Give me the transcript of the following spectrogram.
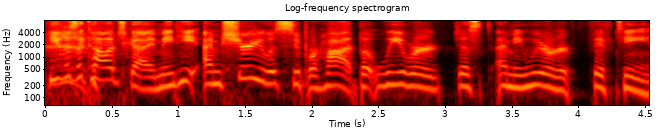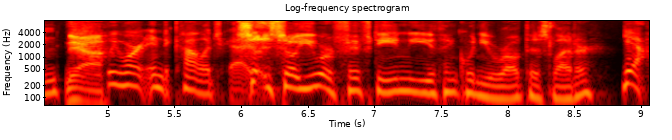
He was a college guy. I mean, he. I'm sure he was super hot, but we were just. I mean, we were 15. Yeah. we weren't into college guys. So, so you were 15, you think, when you wrote this letter? yeah,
